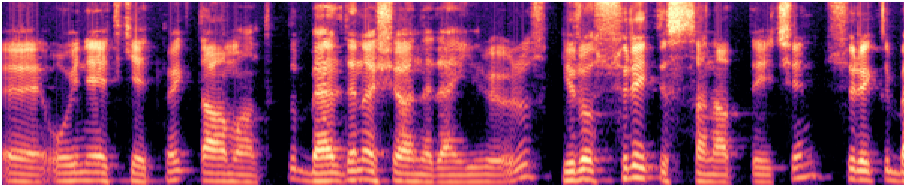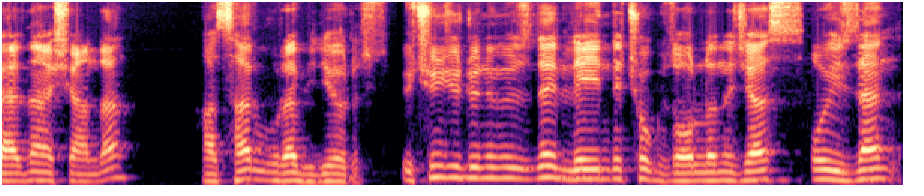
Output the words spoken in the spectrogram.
e, oyunu etki etmek daha mantıklı. Belden aşağı neden giriyoruz? Hero sürekli stun attığı için sürekli belden aşağıdan hasar vurabiliyoruz. Üçüncü ürünümüzde lane'de çok zorlanacağız. O yüzden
